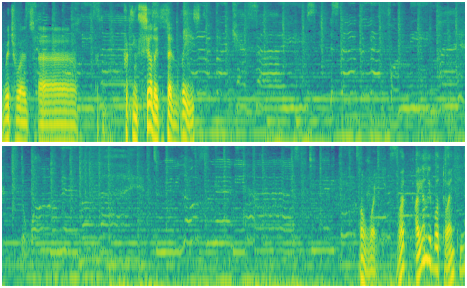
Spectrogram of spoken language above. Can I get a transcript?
which was uh, freaking silly to say the least. Oh wait, what? I only bought 20?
